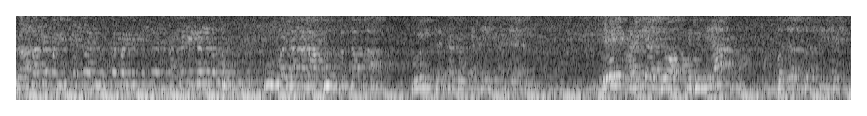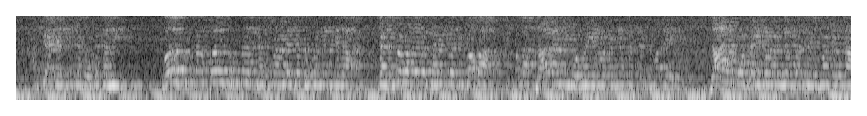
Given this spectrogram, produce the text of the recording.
व्याजाने पैसे घेतले नुसते पैसे घेतले कसे रिटर्न करू? खूप वैताग आला खूप संतापला पण त्याच्या डोक्यात एक आयडिया आली. एक आयडिया जो आपली दुनिया बदल सकती अशी आयडिया त्याच्या डोक्यात आली. पळ सुद्धा पळ सुद्धा चष्मावाल्याच्या दुकानात गेला. चष्मावाल्याला सांगितलं की बाबा मला जाड आणि मोठा हिरवा रंगाचा चष्मा दे. जाड मोठा हिरवा रंगाचा चष्मा घेतला.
